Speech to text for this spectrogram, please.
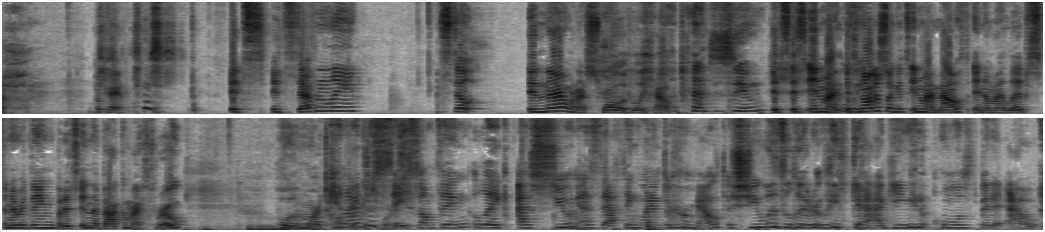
Okay, it's it's definitely still in there when I swallowed. Holy cow! Soon. It's it's in my. It's not just like it's in my mouth and on my lips and everything, but it's in the back of my throat. Oh, the more I talk, Can I just worse. say something? Like, as soon as that thing went into her mouth, she was literally gagging and almost spit it out.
